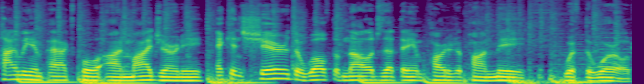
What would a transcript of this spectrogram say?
highly impactful on my journey and can share the wealth of knowledge that they imparted upon me with the world.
